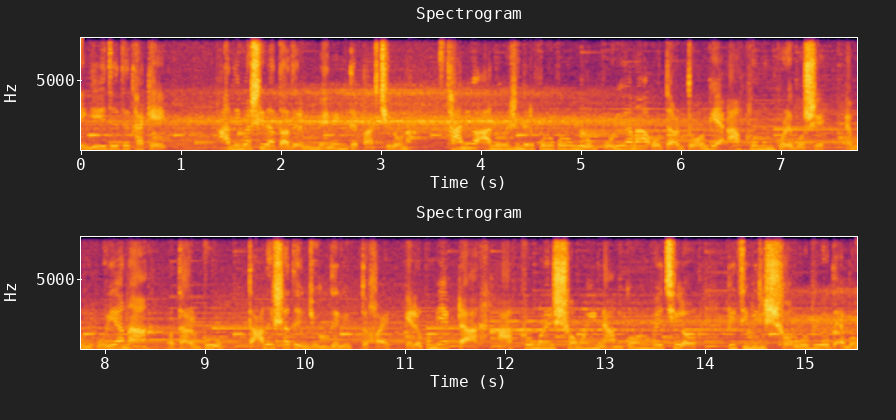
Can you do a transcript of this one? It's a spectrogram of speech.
এগিয়ে যেতে থাকে, আদিবাসীরা তাদের মেনে নিতে পারছিল না। স্থানীয় আদিবাসীদের কোনো কোনো গ্রুপ ওরিয়ানা ও তার দলকে আক্রমণ করে বসে এবং ওরিয়ানা ও তার গ্রুপ তাদের সাথে যুদ্ধে লিপ্ত হয়। এরকমই একটা আক্রমণের সময় নামকরণ হয়েছিল পৃথিবীর সর্ববৃহৎ এবং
